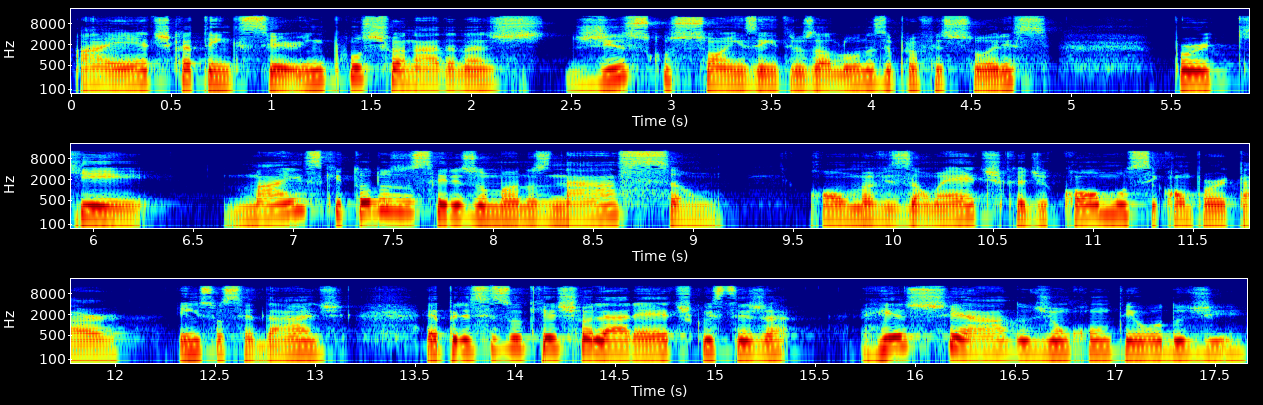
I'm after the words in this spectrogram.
A ética tem que ser impulsionada nas discussões entre os alunos e professores, porque mais que todos os seres humanos nasçam com uma visão ética de como se comportar em sociedade, é preciso que este olhar ético esteja recheado de um conteúdo de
